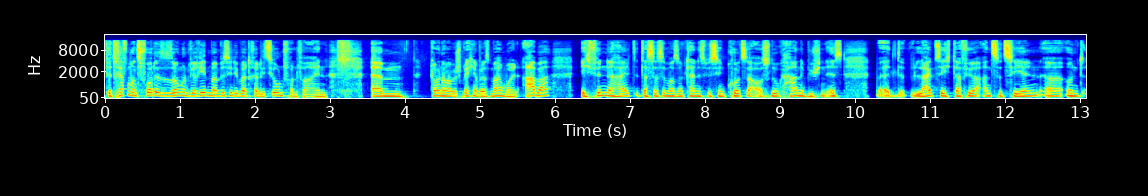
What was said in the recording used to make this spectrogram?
Wir treffen uns vor der Saison und wir reden mal ein bisschen über Traditionen von Vereinen. Ähm, können wir nochmal besprechen, ob wir das machen wollen. Aber ich finde halt, dass das immer so ein kleines bisschen kurzer Ausflug Hanebüchen ist, äh, Leipzig dafür anzuzählen äh, und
